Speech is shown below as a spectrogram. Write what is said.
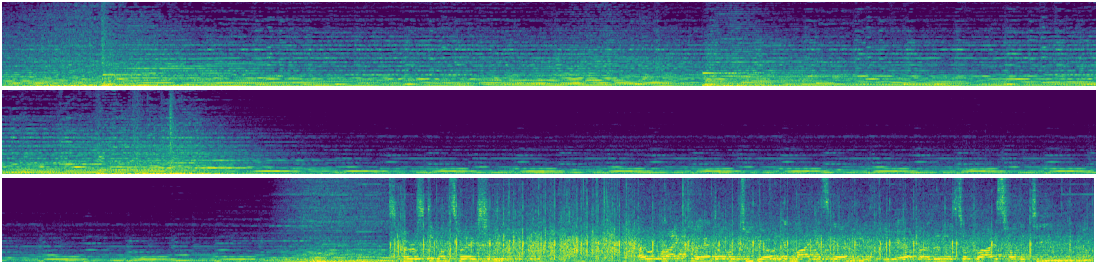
First demonstration. I would like to hand over to Jörg and Mike again. We have a little surprise for the team.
